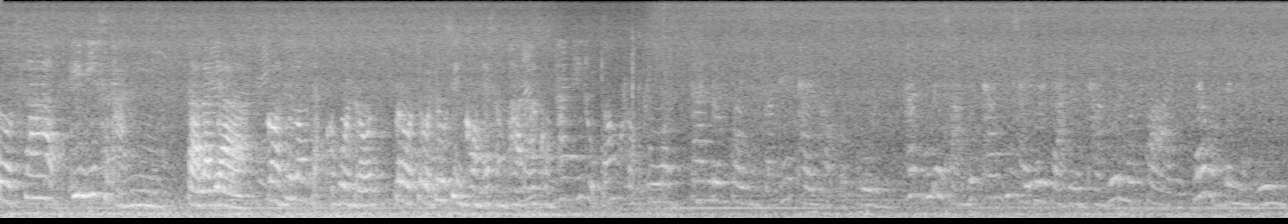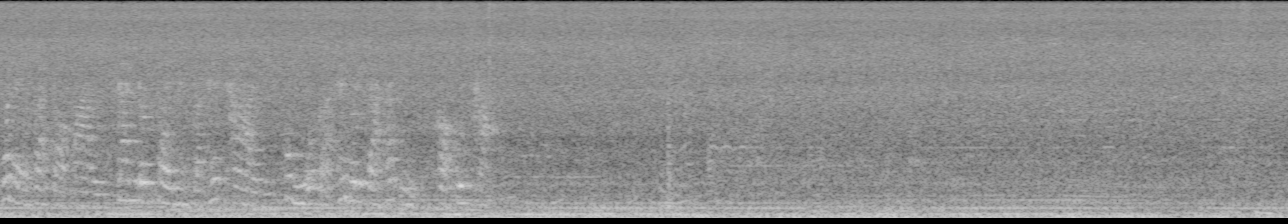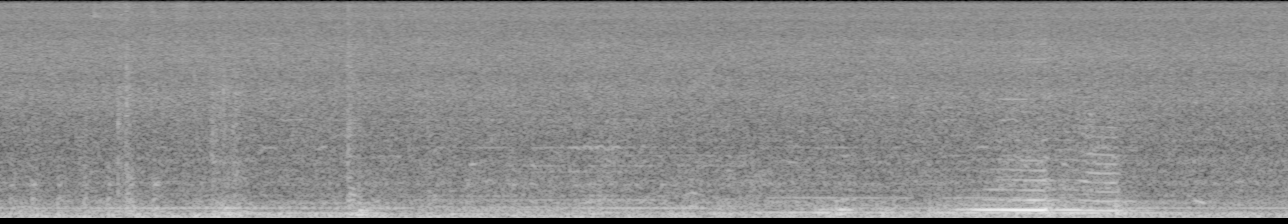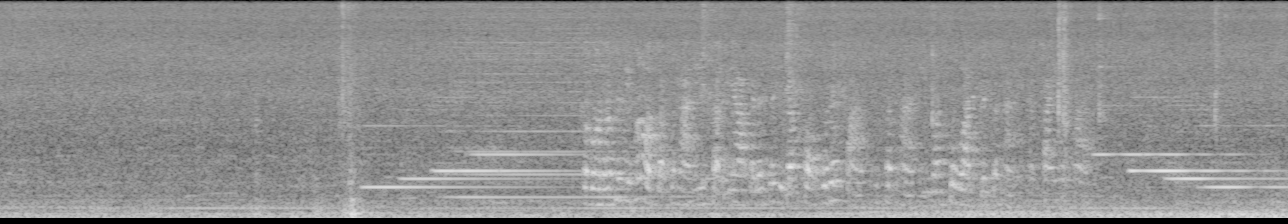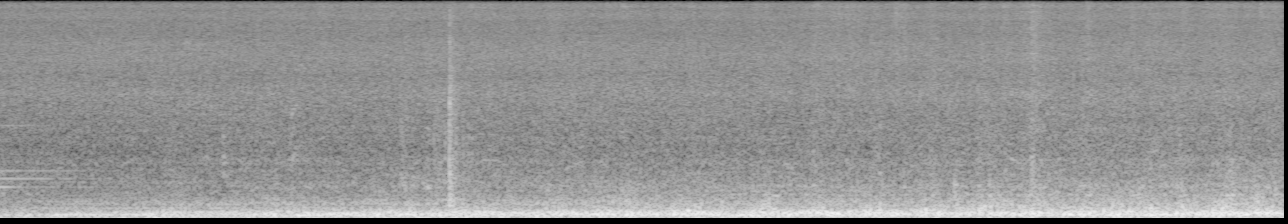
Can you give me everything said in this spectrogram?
โปรดทราบที่นี่สถานีสารยา ก่อนจะลงจากขบวนรถ โปรดตรวจดูสิ่งของและสัมภาระของท่านให้ถูกต้องครบถ้วน การเดินไฟแห่ประเทศไทยขอขอบคุณท่านผู้โดยสารทุกท่านที่ใช้บริการเดินทางด้วยรถไฟ และหวังเป็นอย่างยิ่งว่าในโอกาสต่อไป การเดินไฟแห่ประเทศไทยคงมีโอกาสให้บริการท่านอีกขอบคุณค่ะ ขบวนรถที่นี้เมื่ออกจากสถานีสารยาไปแล้วจะอยู่รับส่งผู้โดยสารที่สถานีวัดสุวรรณเป็นสถานีถัดไปนะคะ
